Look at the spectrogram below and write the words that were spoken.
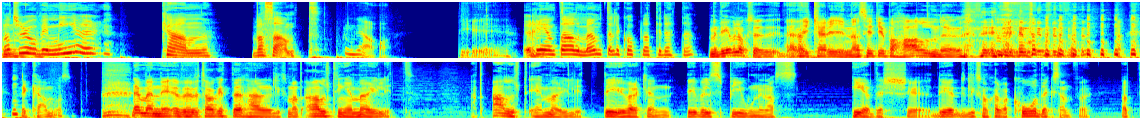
Vad Mm. tror vi mer kan vara sant? Ja. Det är... Rent allmänt eller kopplat till detta? Men det är väl också... Nej, Carina sitter ju på Hall nu. Det kan vara så. Nej men överhuvudtaget det här liksom att allting är möjligt. Allt är möjligt. Det är ju verkligen, det är väl spionernas heders, det är liksom själva kodexen för att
